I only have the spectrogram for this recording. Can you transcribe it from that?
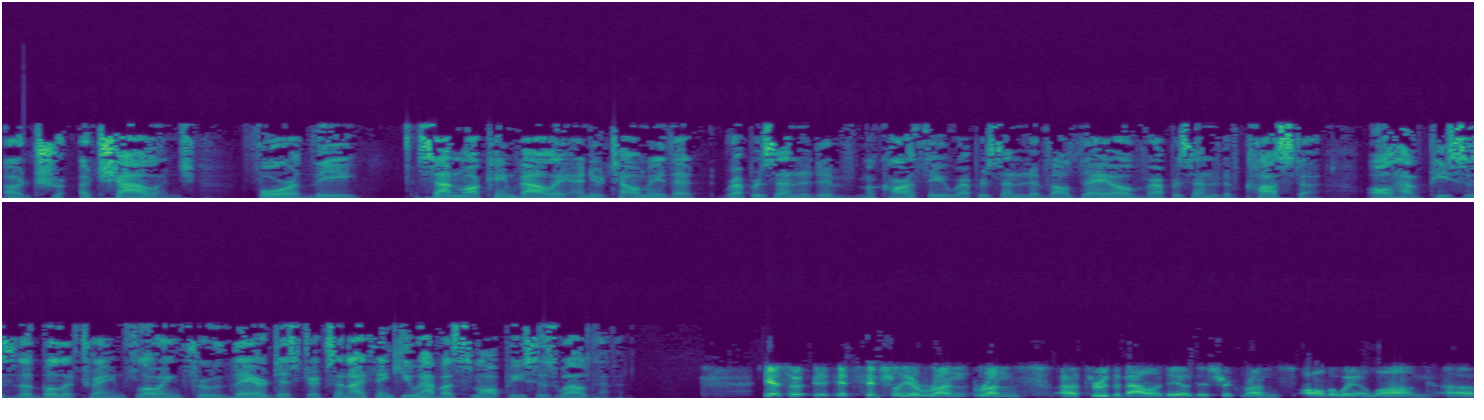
a, tr- a challenge for the San Joaquin Valley, and you tell me that Representative McCarthy, Representative Valadao, Representative Costa all have pieces of the bullet train flowing through their districts, and I think you have a small piece as well, Devin. Yeah, so it, essentially a run runs uh, through the Valadao district, runs all the way along uh,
